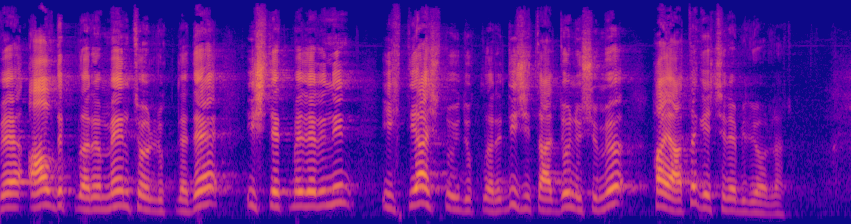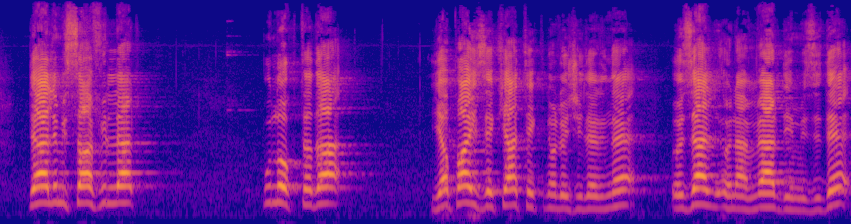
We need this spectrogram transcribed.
ve aldıkları mentörlükle de işletmelerinin ihtiyaç duydukları dijital dönüşümü hayata geçirebiliyorlar. Değerli misafirler, bu noktada yapay zeka teknolojilerine özel önem verdiğimizi de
